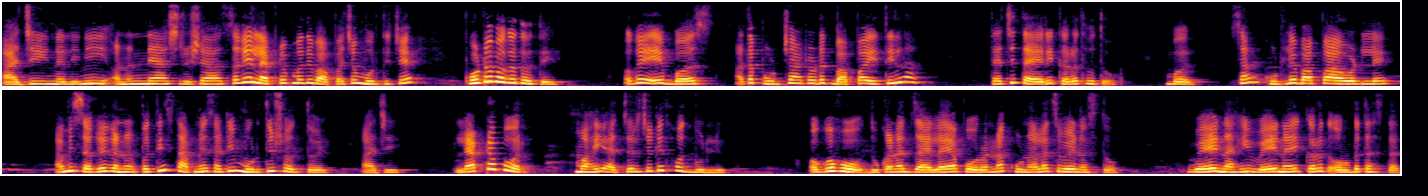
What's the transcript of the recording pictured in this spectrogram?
आजी नलिनी अनन्या श्रीषा सगळे लॅपटॉपमध्ये बाप्पाच्या मूर्तीचे फोटो बघत होते. अगं ए बस आता पुढच्या आठवड्यात बाप्पा येतील ना? त्याची तयारी करत होतो. बर सांग कुठले बाप्पा आवडले? आम्ही सगळे गणपती स्थापनेसाठी मूर्ती शोधतोय आजी. लॅपटॉपवर? माही आश्चर्यचकित होत बोलली. अगं हो दुकानात जायला या पोरांना कुणालाच वेळ नसतो. वेळ नाही वेळ नाही करत ओरडत असतात.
